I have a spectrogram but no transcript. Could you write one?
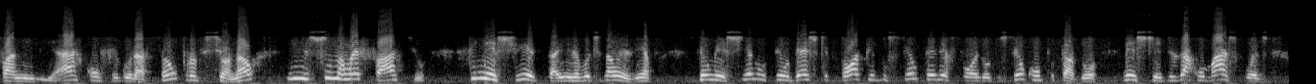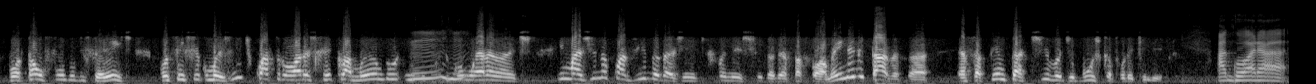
familiar, configuração profissional, e isso não é fácil se mexer, Thaís, eu vou te dar um exemplo. Se eu mexer no seu desktop do seu telefone ou do seu computador, mexer, desarrumar as coisas, botar um fundo diferente, você fica umas 24 horas reclamando uhum. como era antes. Imagina com a vida da gente que foi mexida dessa forma. É inevitável essa, essa tentativa de busca por equilíbrio. Agora,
